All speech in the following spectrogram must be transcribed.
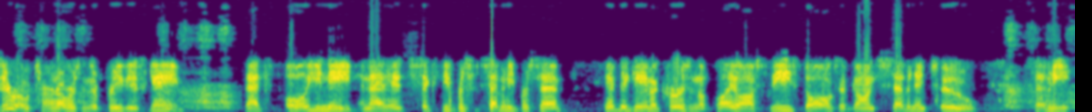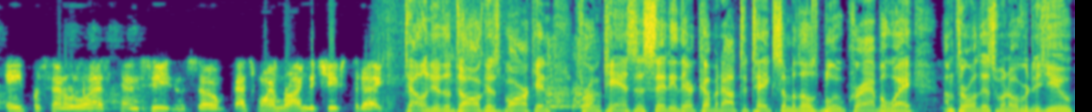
zero turnovers in their previous game. That's all you need. And that hits 60%, 70% if the game occurs in the playoffs, these dogs have gone seven and two, 78% over the last 10 seasons. So that's why I'm riding the Chiefs today. Telling you the dog is barking from Kansas City. They're coming out to take some of those blue crab away. I'm throwing this one over to you.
